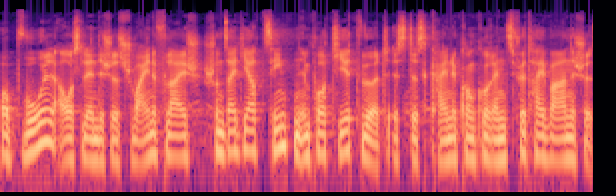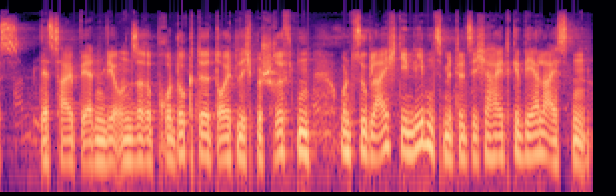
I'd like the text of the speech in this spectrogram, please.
Obwohl ausländisches Schweinefleisch schon seit Jahrzehnten importiert wird, ist es keine Konkurrenz für taiwanisches. Deshalb werden wir unsere Produkte deutlich beschriften und zugleich die Lebensmittelsicherheit gewährleisten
